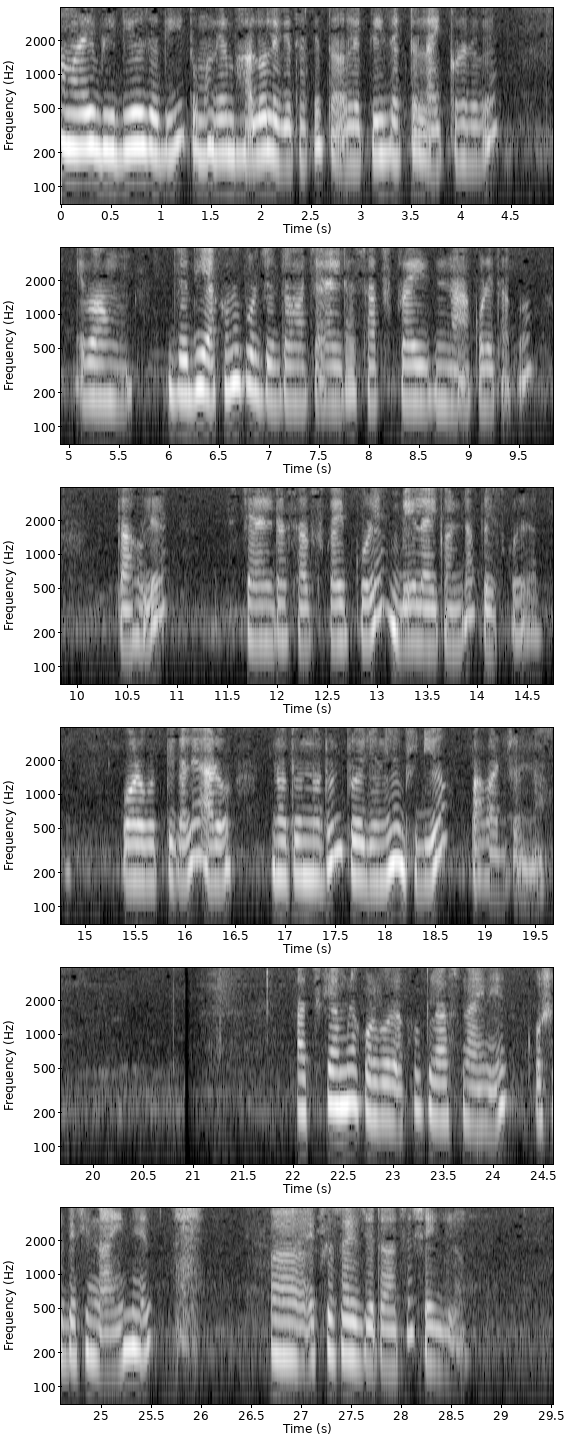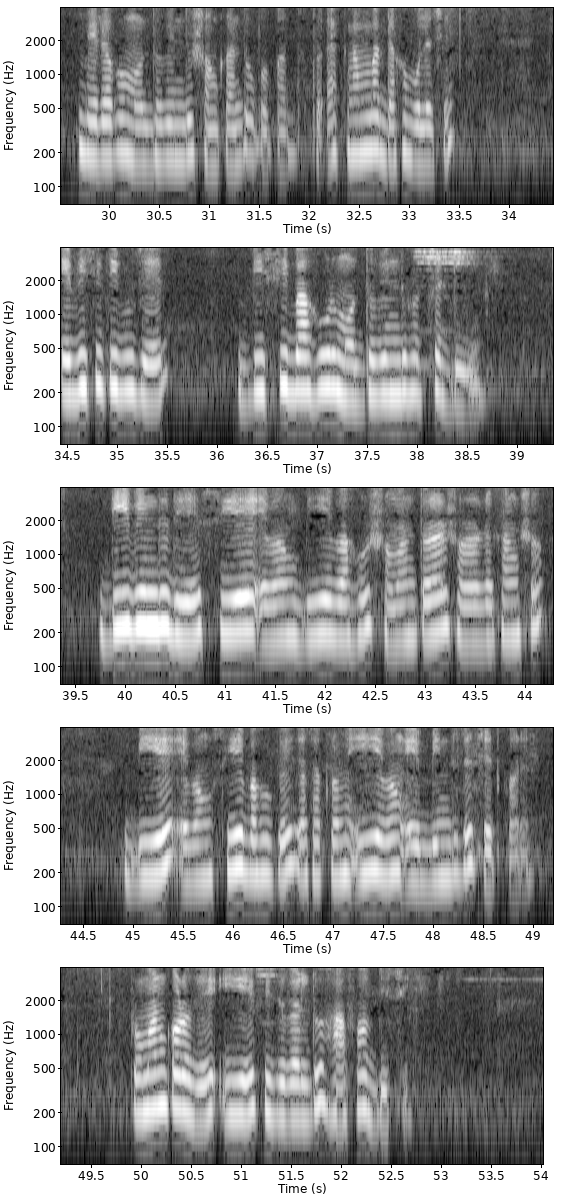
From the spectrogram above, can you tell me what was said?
আমার এই ভিডিও যদি তোমাদের ভালো লেগে থাকে, তাহলে প্লিজ একটা লাইক করে দেবে। এবং যদি এখনও পর্যন্ত আমার চ্যানেলটা সাবস্ক্রাইব না করে থাকো, তাহলে চ্যানেলটা সাবস্ক্রাইব করে বেল আইকনটা প্রেস করে রাখবে। পরবর্তীকালে আরও নতুন নতুন প্রয়োজনীয় ভিডিও পাওয়ার জন্য। আজকে আমরা করব দেখো ক্লাস নাইনের কোষে দেখি নাইনের এক্সারসাইজ যেটা আছে সেইগুলো। বেদক ও মধ্যবিন্দু সংক্রান্ত উপপাদ্য। তো এক নম্বর দেখো বলেছে এবিসি ত্রিভুজের বিসি বাহুর মধ্যবিন্দু হচ্ছে ডি ডি বিন্দু দিয়ে সিএ এবং বিএ বাহুর সমান্তরাল সরলরেখাংশ বিএ এবং সিএ বাহুকে যথাক্রমে ই এবং এফ বিন্দুতে ছেদ করে। প্রমাণ করো যে E F is equal to half of BC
